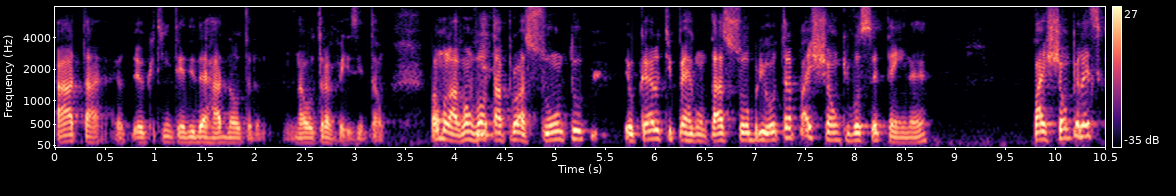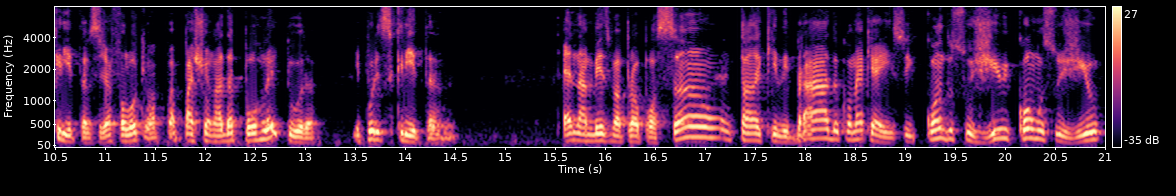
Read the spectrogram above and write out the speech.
Ah, tá. Eu, eu que tinha entendido errado na outra, na outra vez, então. Vamos lá, vamos voltar para o assunto. Eu quero te perguntar sobre outra paixão que você tem, né? Paixão pela escrita. Você já falou que é uma apaixonada por leitura. E por escrita? É na mesma proporção? Está equilibrado? Como é que é isso? E quando surgiu e como surgiu?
